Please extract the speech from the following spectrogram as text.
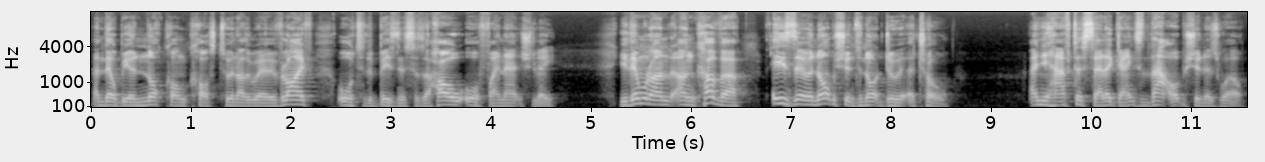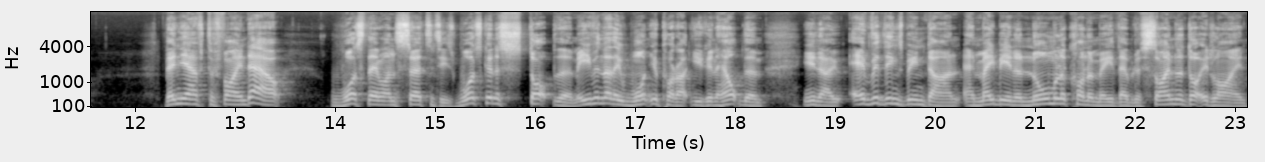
and there'll be a knock on cost to another area of life or to the business as a whole or financially. You then want to un- uncover is there an option to not do it at all? And you have to sell against that option as well. Then you have to find out what's their uncertainties, what's going to stop them. Even though they want your product, you can help them. You know, everything's been done, and maybe in a normal economy, they would have signed the dotted line,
